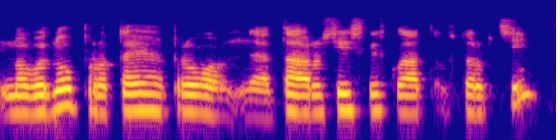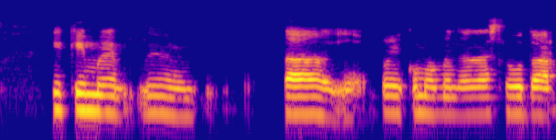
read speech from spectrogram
новину про те, про е, та російський склад в Торопці, який ми е, та е, по якому ми нанесли удар.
